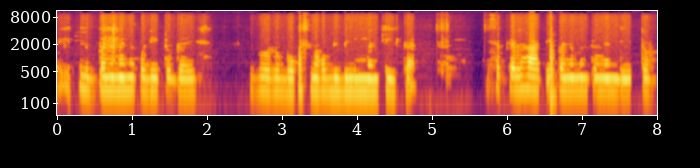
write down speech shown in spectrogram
May itlog pa naman ako dito guys. Siguro bukas na ako bibiling mantika. Isa't kalahati pa naman itong nandito.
